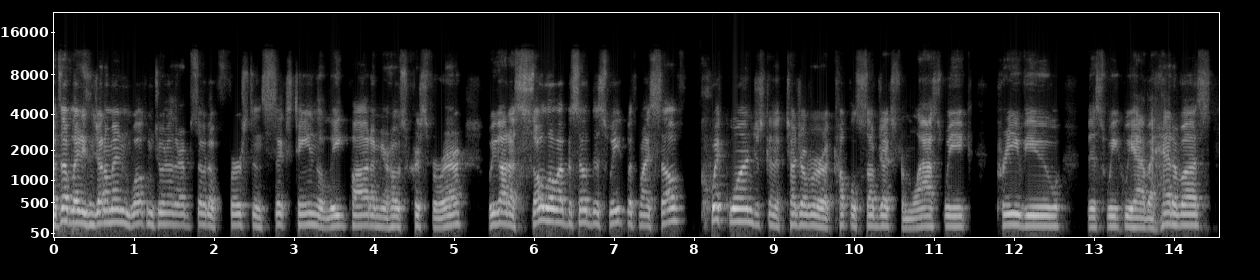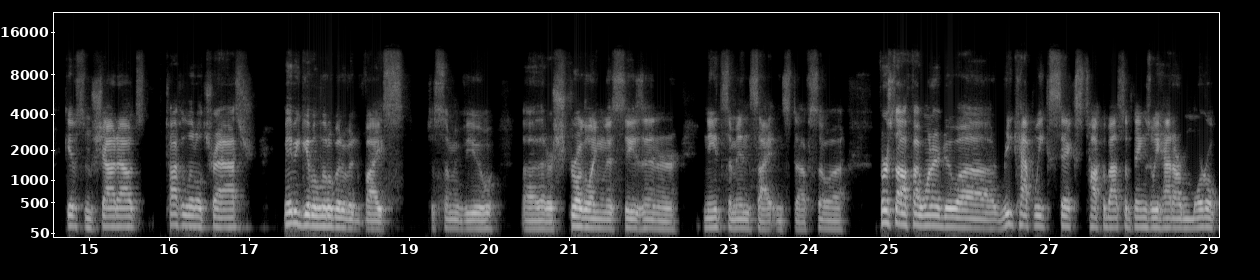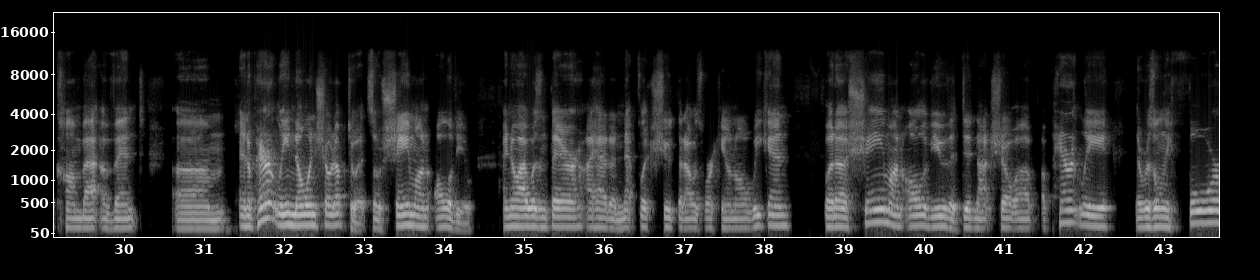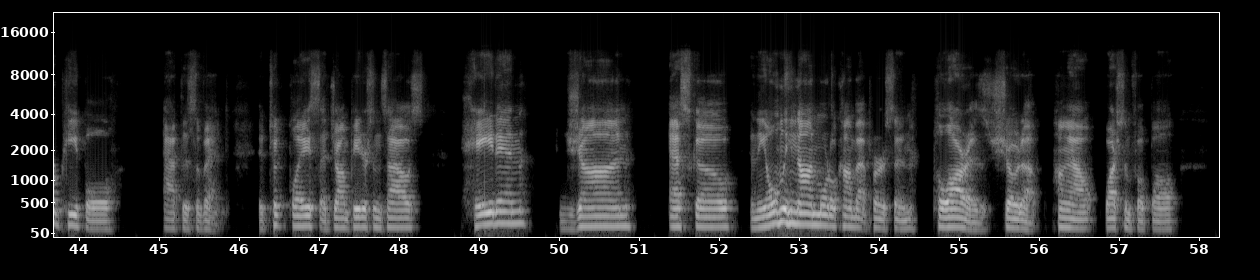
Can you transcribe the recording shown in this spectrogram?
What's up, ladies and gentlemen? Welcome to another episode of First and 16, the League Pod. I'm your host, Chris Ferrer. We got a solo episode this week with myself. Quick one, just going to touch over a couple subjects from last week, preview this week we have ahead of us, give some shout outs, talk a little trash, maybe give a little bit of advice to some of you uh, that are struggling this season or need some insight and stuff. So, uh, first off, I wanted to uh, recap week six, talk about some things. We had our Mortal Kombat event, um, and apparently no one showed up to it. So, shame on all of you. I know I wasn't there. I had a Netflix shoot that I was working on all weekend, but uh, shame on all of you that did not show up. Apparently, there was only four people at this event. It took place at John Peterson's house. Hayden, John, Esco, and the only non-Mortal Kombat person, Polaris, showed up, hung out, watched some football.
